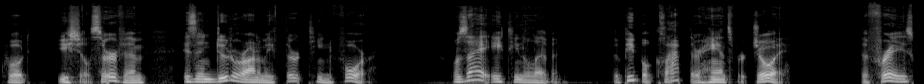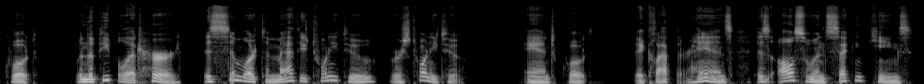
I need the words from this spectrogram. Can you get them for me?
quote, ye shall serve him, is in Deuteronomy 13:4. Mosiah 18:11. The people clapped their hands for joy. The phrase, quote, when the people had heard, is similar to Matthew 22, verse 22. And, quote, they clapped their hands is also in 2 Kings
